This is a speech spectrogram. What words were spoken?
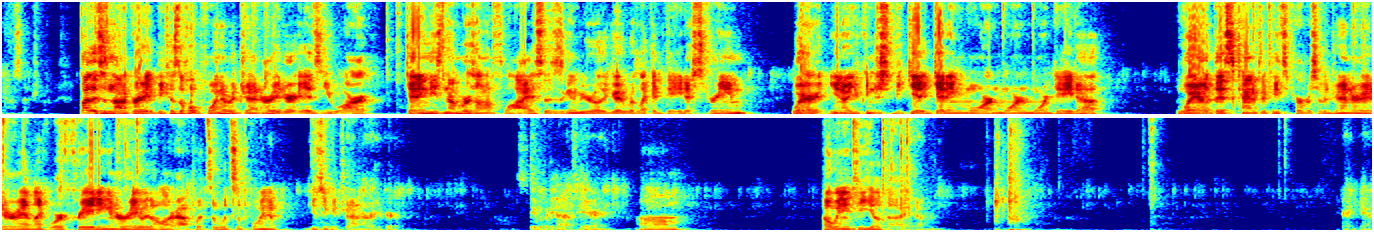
now essentially. But this is not great because the whole point of a generator is you are getting these numbers on the fly. So this is going to be really good with like a data stream where, you know, you can just be get, getting more and more and more data where this kind of defeats the purpose of a generator, right? Like we're creating an array with all our outputs, so what's the point of using a generator? Let's see what we have here. Um, oh, we need to yield the item. There we go.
